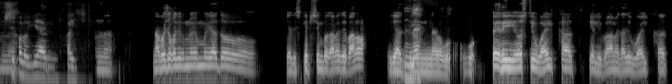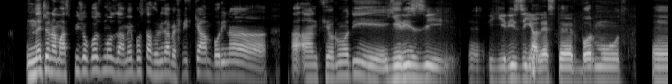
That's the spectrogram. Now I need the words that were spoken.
ναι. ψυχολογία είναι χάγη. Ναι. Να πω και εγώ τη γνώμη μου για, το, για τη σκέψη που κάνετε πάνω, για Ναι. την ε, w- w- περί ως τη wildcard και λοιπά, μετά τη wildcard. Ναι, και να μας πεις και ο κόσμος δαμέ πώς τα θεωρεί τα παιχνίδια, αν μπορεί να... α- αν θεωρούν ότι γυρίζει, ε, γυρίζει για Λέστερ, Μπόρμουθ, ε,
